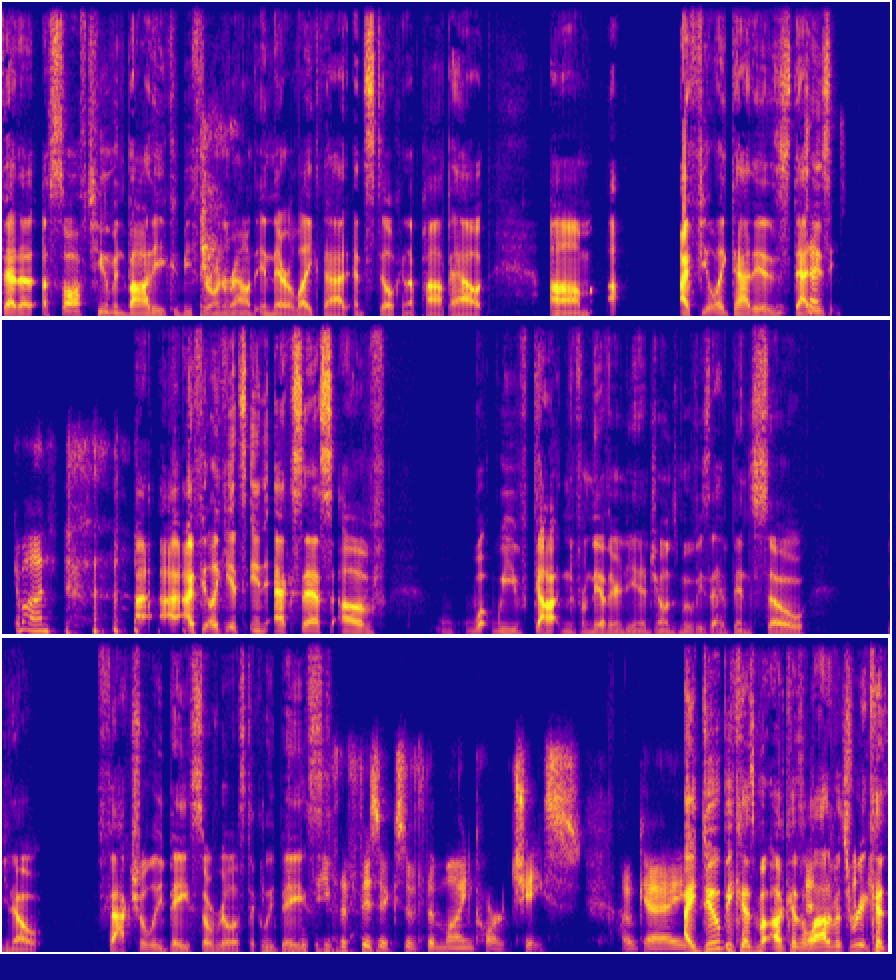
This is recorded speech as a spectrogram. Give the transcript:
that a, a soft human body could be thrown around in there like that and still kind of pop out. Um, I, I feel like that is that is. Come on. I, I feel like it's in excess of what we've gotten from the other Indiana Jones movies that have been so, you know, factually based, so realistically based. Believe the physics of the minecart chase. Okay. I do because because uh, a lot of it's real. Because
